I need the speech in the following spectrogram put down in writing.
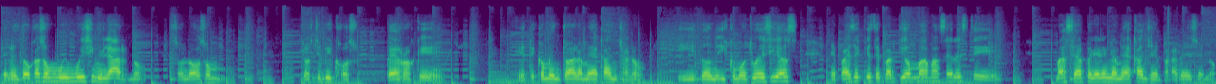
pero en todo caso muy, muy similar, ¿no? Son los, son los típicos perros que, que te comen toda la media cancha, ¿no? Y, donde, y como tú decías, me parece que este partido más va a ser este, más se va a pelear en la media cancha, me parece, ¿no?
